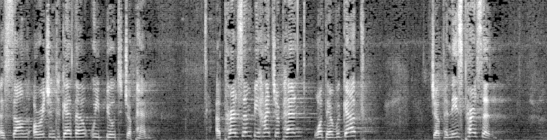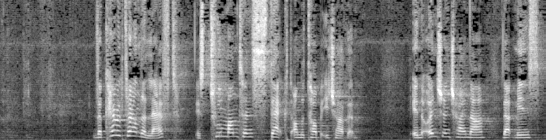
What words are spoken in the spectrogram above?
the sun origin together, we built Japan. A person behind Japan, what have we got? Japanese person. The character on the left is two mountains stacked on the top of each other. In ancient China, that means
